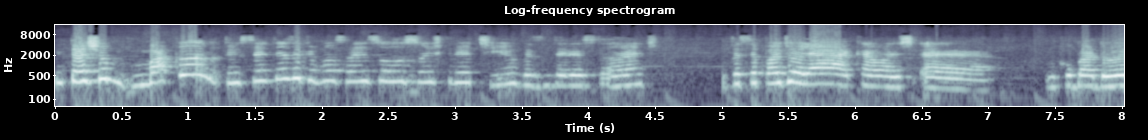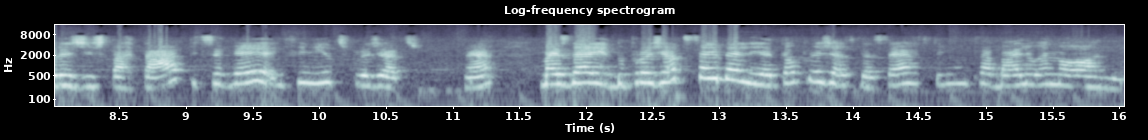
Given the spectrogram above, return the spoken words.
Então acho bacana, tenho certeza que vão sair soluções criativas, interessantes. Você pode olhar aquelas. É, incubadoras de startup, você vê infinitos projetos, né? Mas daí, do projeto sair dali até o projeto dar certo, tem um trabalho enorme.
